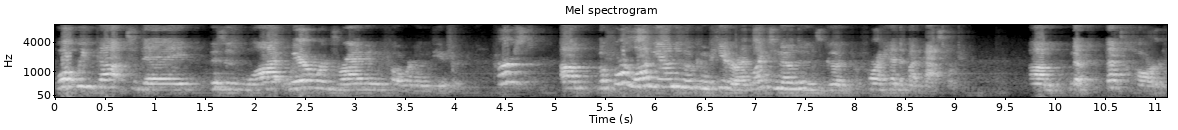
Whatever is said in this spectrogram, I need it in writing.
what we've got today. This is why, where we're driving forward in the future. First, um, before logging onto a computer, I'd like to know that it's good before I hand it my password. Um, no, that's hard.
